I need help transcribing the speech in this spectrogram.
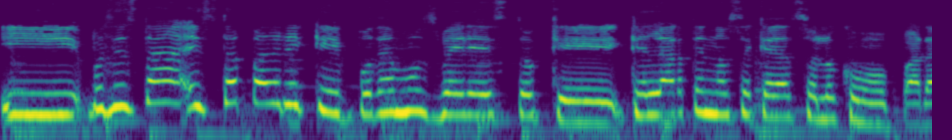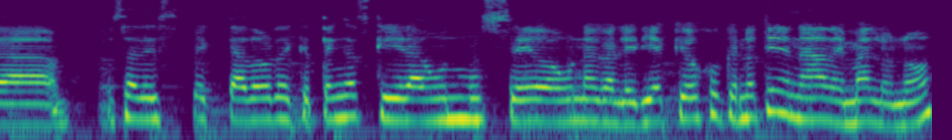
y pues está, está padre que podemos ver esto, que, que el arte no se queda solo como para, o sea, de espectador, de que tengas que ir a un museo, a una galería, que ojo, que no tiene nada de malo, ¿no?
